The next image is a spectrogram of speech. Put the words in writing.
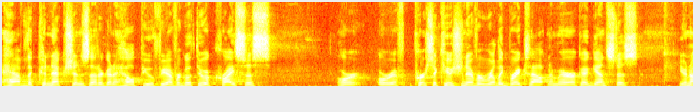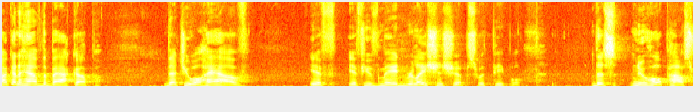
have the connections that are going to help you. If you ever go through a crisis, or, or if persecution ever really breaks out in America against us, you're not going to have the backup that you will have if, if you've made relationships with people. This New Hope House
